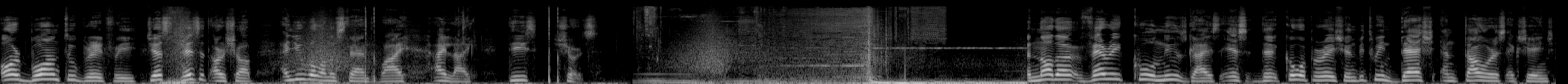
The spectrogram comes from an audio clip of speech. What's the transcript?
or born to break free. Just visit our shop and you will understand why I like these shirts. Another very cool news guys is the cooperation between Dash and Tauros Exchange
